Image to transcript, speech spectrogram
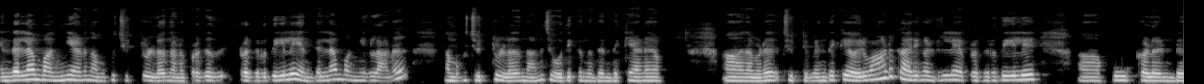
എന്തെല്ലാം ഭംഗിയാണ് നമുക്ക് ചുറ്റുള്ളതെന്നാണ് പ്രകൃതി പ്രകൃതിയിലെ എന്തെല്ലാം ഭംഗികളാണ് നമുക്ക് ചുറ്റുള്ളതെന്നാണ് ചോദിക്കുന്നത്. എന്തൊക്കെയാണ്? നമ്മുടെ ചുറ്റും എന്തൊക്കെയാ ഒരുപാട് കാര്യങ്ങളുണ്ടല്ലേ പ്രകൃതിയിൽ പൂക്കളുണ്ട്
